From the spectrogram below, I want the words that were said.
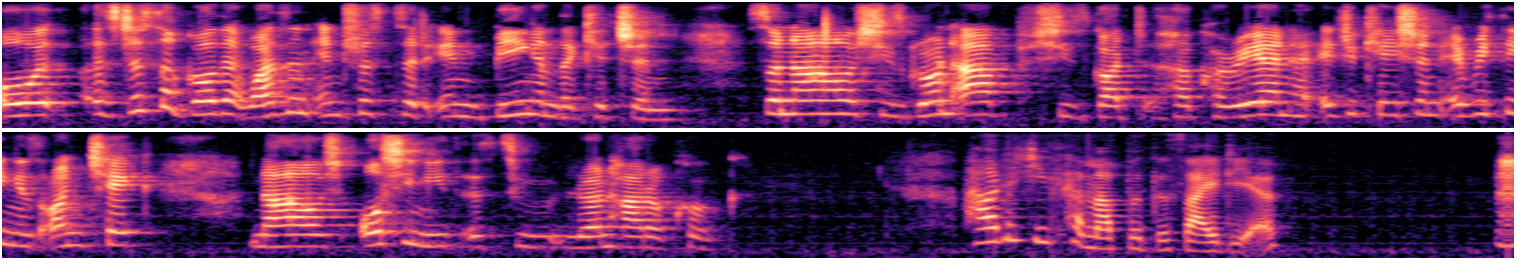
or it's just a girl that wasn't interested in being in the kitchen so now she's grown up she's got her career and her education everything is on check now all she needs is to learn how to cook. How did you come up with this idea?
